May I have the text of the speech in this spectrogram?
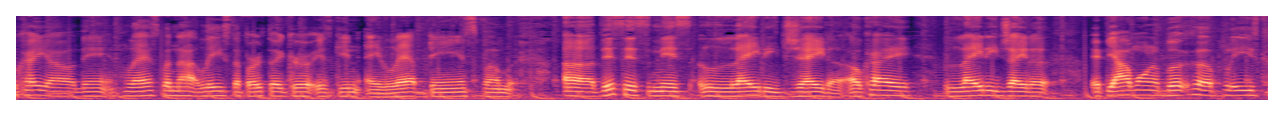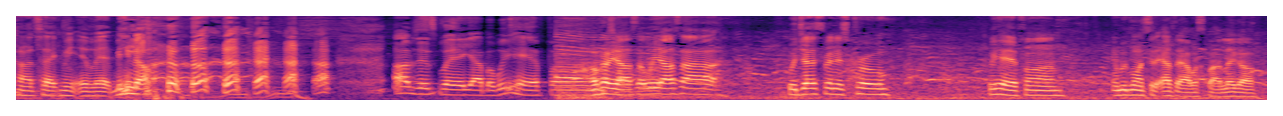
Okay, y'all. Then, last but not least, the birthday girl is getting a lap dance from. Uh, this is Miss Lady Jada. Okay, Lady Jada. If y'all want to book her, please contact me and let me know. I'm just playing, y'all, but we had fun. Okay, y'all. So we outside. We just finished Cru. We had fun, and we're going to the after hour spot. Let go.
